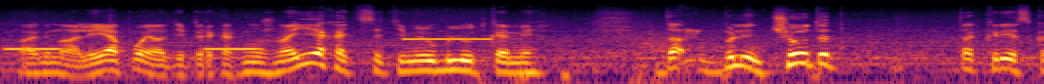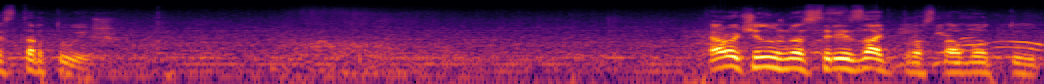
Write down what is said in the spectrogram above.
Погнали. Я понял теперь, как нужно ехать с этими ублюдками. Да, блин, чё ты так резко стартуешь? Короче, нужно срезать просто вот тут.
